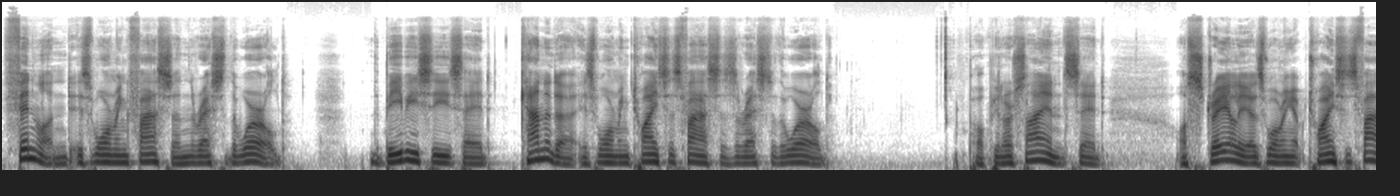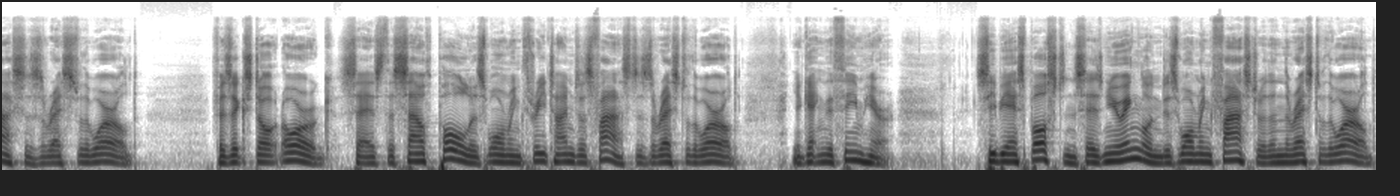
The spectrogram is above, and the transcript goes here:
Finland is warming faster than the rest of the world. The BBC said Canada is warming twice as fast as the rest of the world. Popular Science said Australia is warming up twice as fast as the rest of the world. Physics.org says the South Pole is warming three times as fast as the rest of the world. You're getting the theme here. CBS Boston says New England is warming faster than the rest of the world.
